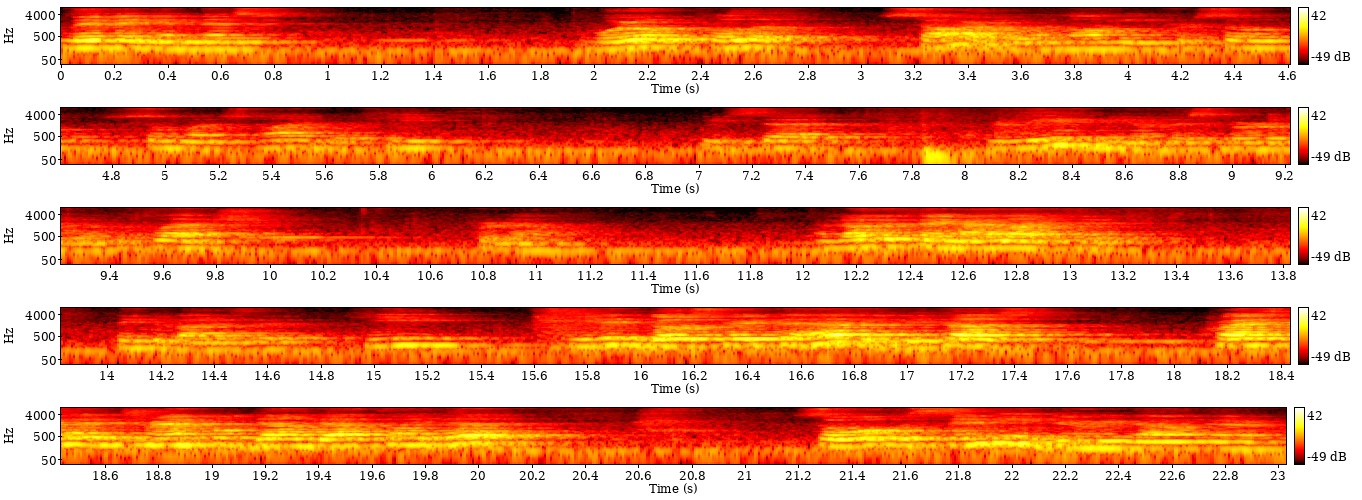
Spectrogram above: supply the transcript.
living in this world full of sorrow and longing for so, so much time, but he, he said, Relieve me of this burden of the flesh for now. Another thing I like to think about is that he, he didn't go straight to heaven because Christ hadn't trampled down death by death. So what was Simeon doing down there?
